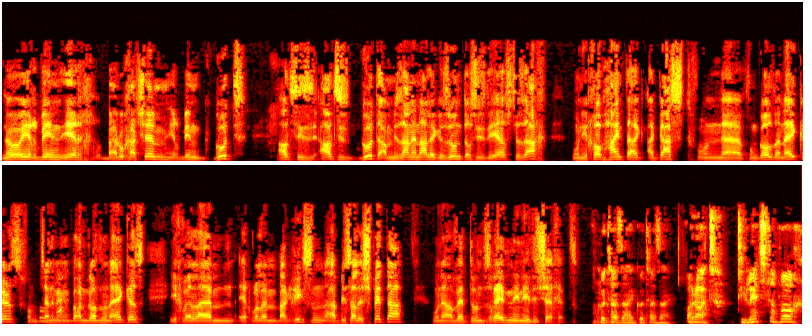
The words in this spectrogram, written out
No, ich bin, ich, Baruch Hashem, ich bin gut. Alles ist, alles ist gut, aber wir sind alle gesund, das ist die erste Sache. Und ich hab heute ein Gast von, äh, von Golden Acres, von Ja. Zentrum Garden Golden Acres. Ich will, ähm, ich will ihn begrüßen ein bisschen später und er wird uns reden in Yiddish. Guter sei, guter sei. Alright. Die letzte Woche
